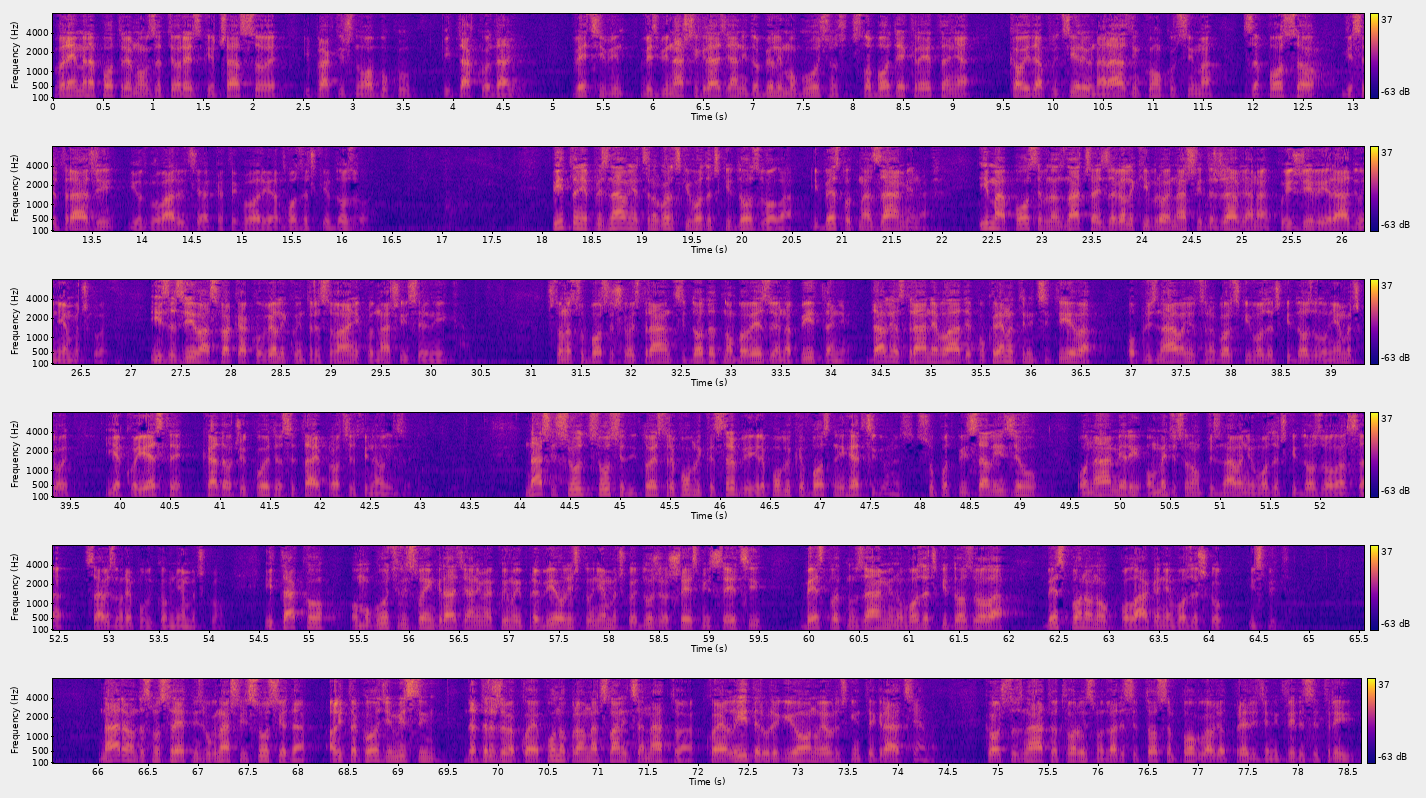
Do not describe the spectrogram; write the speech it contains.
Vremena potrebnog za teoretske časove i praktičnu obuku i tako dalje. Već bi, naši građani dobili mogućnost slobode kretanja kao i da apliciraju na raznim konkursima za posao gdje se traži i odgovarajuća kategorija vozačke dozvole. Pitanje priznavanja crnogorskih vozačkih dozvola i besplatna zamjena ima poseban značaj za veliki broj naših državljana koji žive i rade u Njemačkoj i izaziva svakako veliko interesovanje kod naših iseljenika, što nas u bošnjačkoj stranci dodatno obavezuje na pitanje da li od strane vlade pokrenuti inicijativa o priznavanju crnogorskih vozačkih dozvola u Njemačkoj i ako jeste, kada očekujete da se taj proces finalizuje? Naši susjedi, to jest Republika Srbija i Republika Bosna i Hercegovina su potpisali izjavu o namjeri o međusobnom priznavanju vozačkih dozvola sa Saveznom Republikom Njemačkom i tako omogućili svojim građanima koji imaju prebivalište u Njemačkoj duže od šest mjeseci besplatnu zamjenu vozačkih dozvola bez ponovnog polaganja vozačkog ispita. Naravno da smo sretni zbog naših susjeda, ali također mislim da država koja je punopravna članica NATO-a, koja je lider u regionu u europskim integracijama, kao što znate otvorili smo 28 poglavlja od predviđenih 33,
